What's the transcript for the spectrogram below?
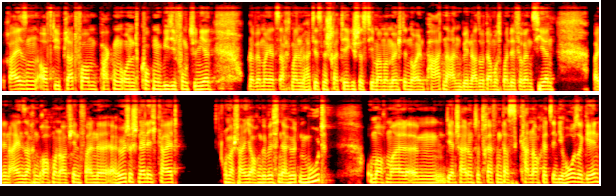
Reisen auf die Plattform packen und gucken, wie sie funktionieren. Oder wenn man jetzt sagt, man hat jetzt ein strategisches Thema, man möchte einen neuen Partner anbinden. Also da muss man differenzieren. Bei den einen Sachen braucht man auf jeden Fall eine erhöhte Schnelligkeit und wahrscheinlich auch einen gewissen erhöhten Mut, um auch mal ähm, die Entscheidung zu treffen, das kann auch jetzt in die Hose gehen.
